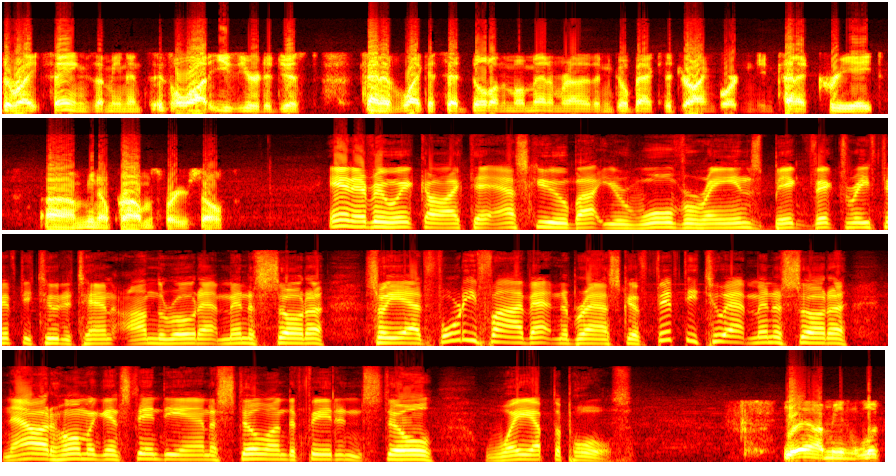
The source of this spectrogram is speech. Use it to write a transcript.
the right things, I mean, it's, it's a lot easier to just kind of, like I said, build on the momentum rather than go back to the drawing board and, and kind of create, um, you know, problems for yourself. And every week I like to ask you about your Wolverines. Big victory, 52 to 10 on the road at Minnesota. So you had 45 at Nebraska, 52 at Minnesota, now at home against Indiana, still undefeated and still way up the polls. Yeah, I mean, look,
